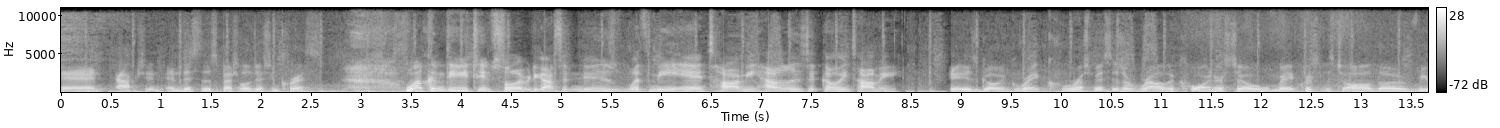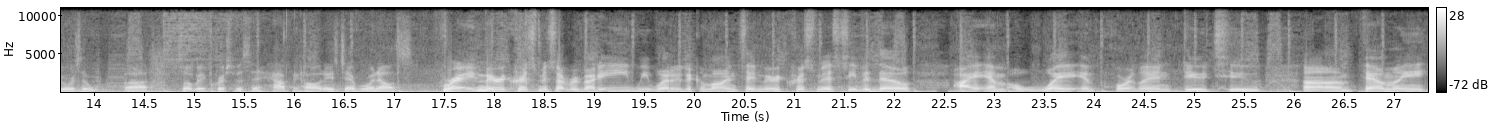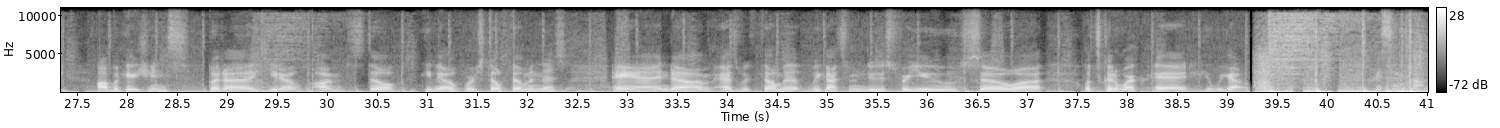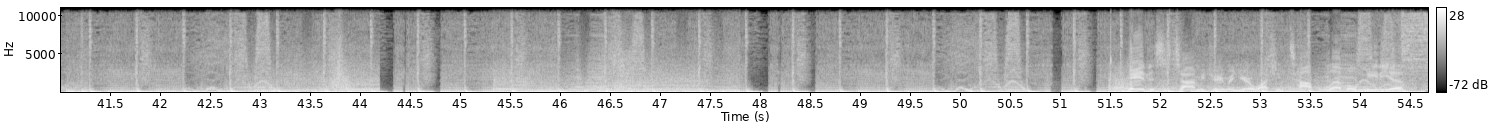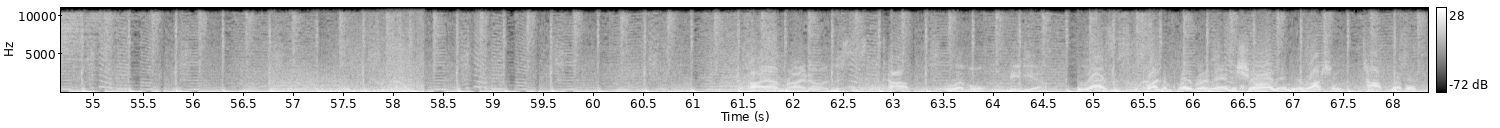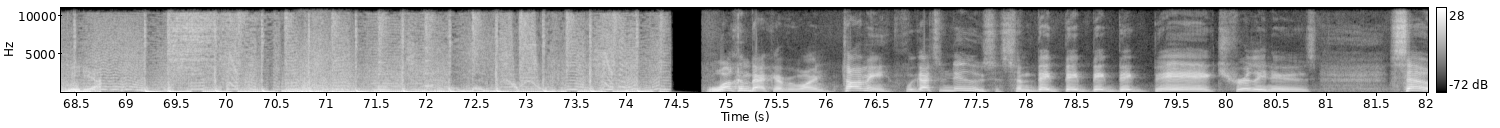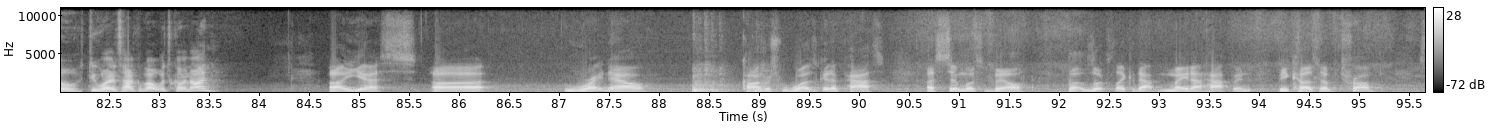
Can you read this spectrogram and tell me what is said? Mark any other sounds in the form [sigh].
and action. And this is a special edition, Chris. Welcome to YouTube Celebrity Gossip News with me and Tommy. How is it going, Tommy? It is going great. Christmas is around the corner, so Merry Christmas to all the viewers that uh, celebrate Christmas and Happy Holidays to everyone else. Right, Merry Christmas, everybody. We wanted to come on and say Merry Christmas, even though I am away in Portland due to um, family obligations. But, uh, you know, I'm still, you know, we're still filming this. And um, as we film it, we got some news for you. So uh, let's go to work and here we go. Chris and Tommy. Hey, this is Tommy Dreamer, and you're watching Top Level Media. Top Level Media. Hey guys, this is the Platinum Playboy Randy Sean, and you're watching Top Level Media. Welcome back, everyone. Tommy, we got some news. Some big, big, big, big, big, truly news. So, do you want to talk about what's going on? Uh, yes. Uh, right now, Congress was going to pass a stimulus bill, but looks like that may not happen because of Trump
